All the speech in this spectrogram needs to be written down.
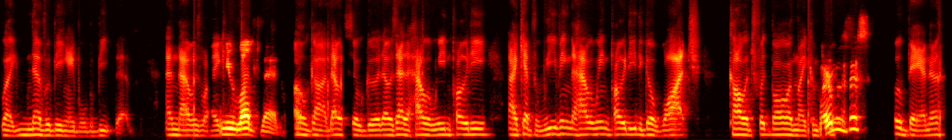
like never being able to beat them. And that was like you loved that. Oh god, that was so good. I was at a Halloween party. I kept leaving the Halloween party to go watch college football on my computer. Where was this? Urbana,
